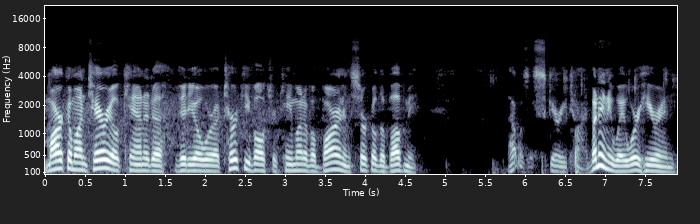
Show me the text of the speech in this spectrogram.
Markham, Ontario, Canada video where a turkey vulture came out of a barn and circled above me. That was a scary time. But anyway, we're here in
